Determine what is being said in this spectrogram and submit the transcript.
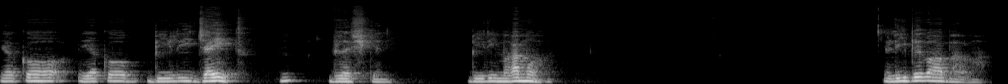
jako, jako bílý jade, hm? vleštěný, bílý mramor. Líbivá barva.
